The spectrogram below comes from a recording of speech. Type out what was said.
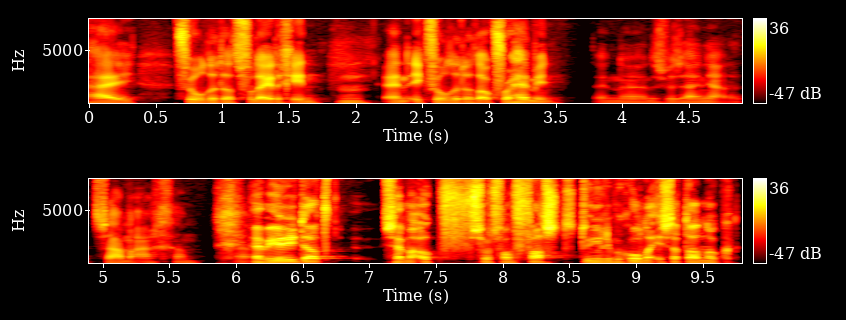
hij vulde dat volledig in mm. en ik vulde dat ook voor hem in. En, dus we zijn ja, het samen aangegaan. Hebben jullie dat zeg maar ook soort van vast toen jullie begonnen? Is dat dan ook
